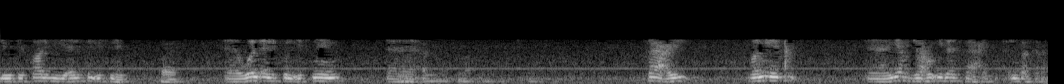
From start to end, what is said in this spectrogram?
لاتصاله بألف الاثنين. طيب. آه والألف الاثنين آه فاعل ضمير يرجع إلى الفاعل البكرة.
